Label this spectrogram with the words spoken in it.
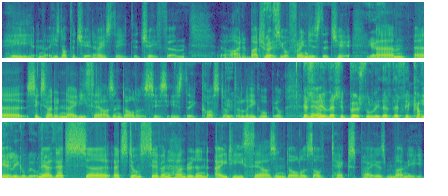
he he's not the chair, no, he's the, the chief. Um, Ita Buttrose, Yes. your friend, is the chair. Yes. Um, uh, $680,000 is, is the cost of the legal bill. that's Now- the that's the personal that's that's the company yeah. legal bill. Now yes. that's uh, that's still seven hundred and eighty thousand dollars of taxpayers' money,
